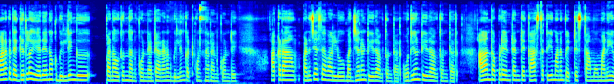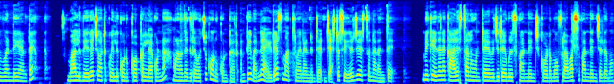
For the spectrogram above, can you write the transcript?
మనకు దగ్గరలో ఏదైనా ఒక బిల్డింగ్ పని అవుతుంది అనుకోండి అంటే ఎవరైనా ఒక బిల్డింగ్ కట్టుకుంటున్నారు అనుకోండి అక్కడ పనిచేసే వాళ్ళు మధ్యాహ్నం టీ తాగుతుంటారు ఉదయం టీ తాగుతుంటారు. అలాంటప్పుడు ఏంటంటే కాస్త టీ మనం పెట్టిస్తాము మనీ ఇవ్వండి అంటే వాళ్ళు వేరే చోటకు వెళ్ళి కొనుక్కోకలు లేకుండా మన దగ్గర వచ్చి కొనుక్కుంటారు. అంటే ఇవన్నీ ఐడియాస్ మాత్రమేనండి. జస్ట్ షేర్ చేస్తున్నాను అంతే. మీకు ఏదైనా ఖాళీ స్థలం ఉంటే వెజిటేబుల్స్ పండించుకోవడము ఫ్లవర్స్ పండించడము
